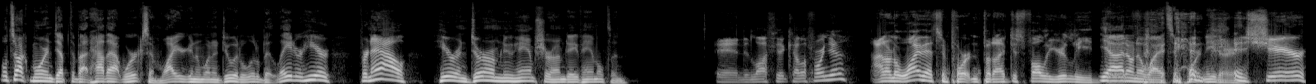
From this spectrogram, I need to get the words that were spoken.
We'll talk more in depth about how that works and why you're going to want to do it a little bit later here. For now, here in Durham, New Hampshire, I'm Dave Hamilton. And in Lafayette, California, I don't know why that's important, but I just follow your lead. Yeah, I don't know why it's important and, either. And share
